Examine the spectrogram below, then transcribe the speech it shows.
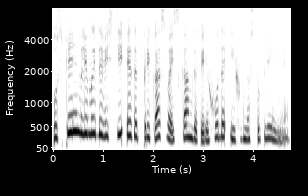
Успеем ли мы довести этот приказ войскам до перехода их в наступление?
